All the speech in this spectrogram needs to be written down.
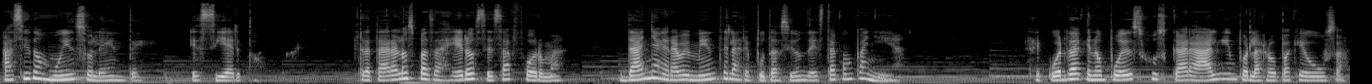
Ha sido muy insolente, es cierto. Tratar a los pasajeros de esa forma daña gravemente la reputación de esta compañía. Recuerda que no puedes juzgar a alguien por la ropa que usa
